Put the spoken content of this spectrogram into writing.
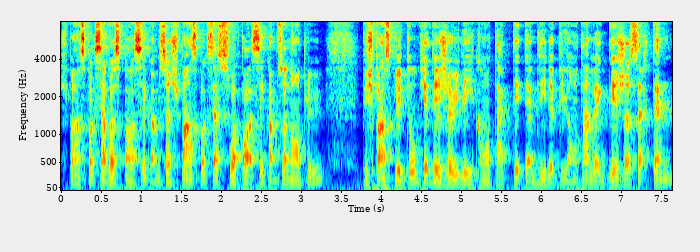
Je pense pas que ça va se passer comme ça. Je pense pas que ça soit passé comme ça non plus. Puis je pense plutôt qu'il y a déjà eu des contacts établis depuis longtemps avec déjà certaines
